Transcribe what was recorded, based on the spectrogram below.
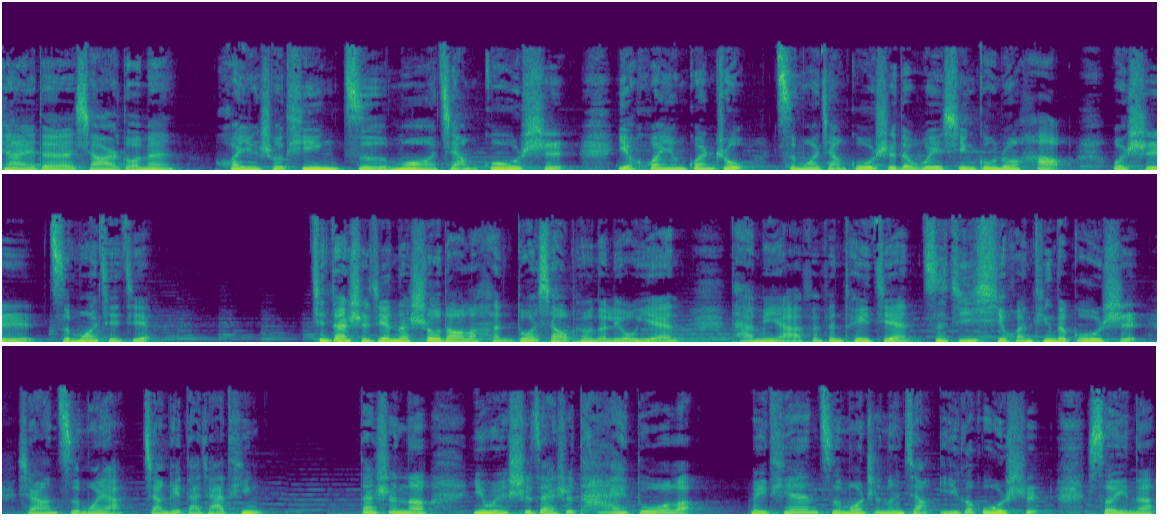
亲爱的小耳朵们，欢迎收听子墨讲故事，也欢迎关注子墨讲故事的微信公众号。我是子墨姐姐。近段时间呢，收到了很多小朋友的留言，他们呀纷纷推荐自己喜欢听的故事，想让子墨呀讲给大家听。但是呢，因为实在是太多了，每天子墨只能讲一个故事，所以呢，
